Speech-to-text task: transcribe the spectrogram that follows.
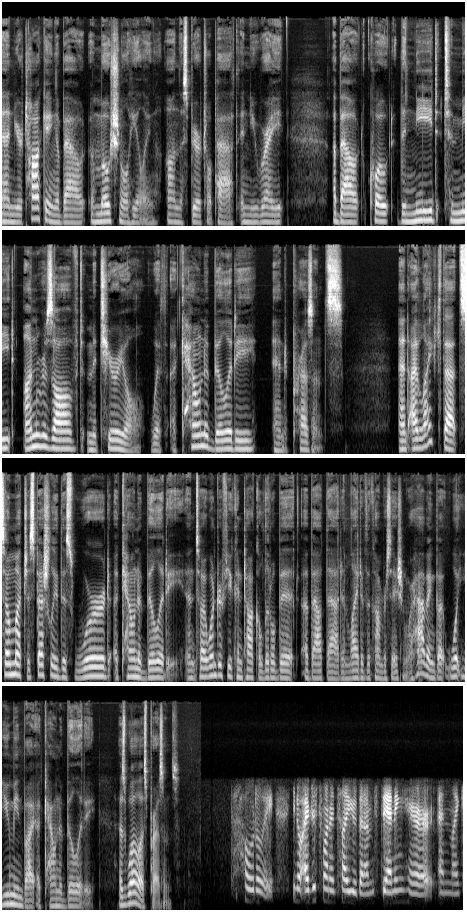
And you're talking about emotional healing on the spiritual path, and you write about, quote, the need to meet unresolved material with accountability and presence. And I liked that so much, especially this word accountability. And so I wonder if you can talk a little bit about that in light of the conversation we're having, but what you mean by accountability as well as presence. Totally. You know, I just want to tell you that I'm standing here and like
